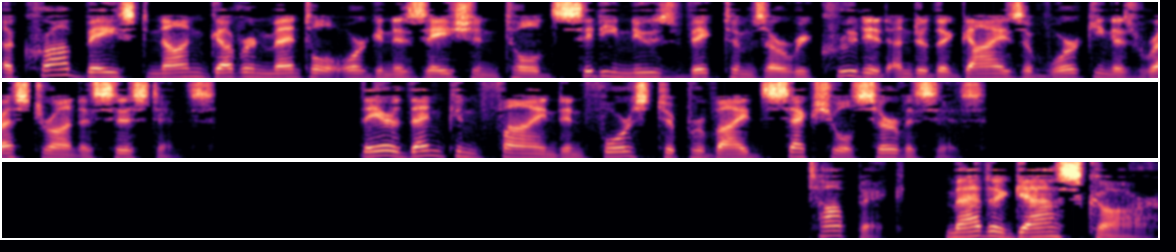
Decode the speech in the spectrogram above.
Accra-based non-governmental organization told City News victims are recruited under the guise of working as restaurant assistants. They are then confined and forced to provide sexual services. Madagascar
